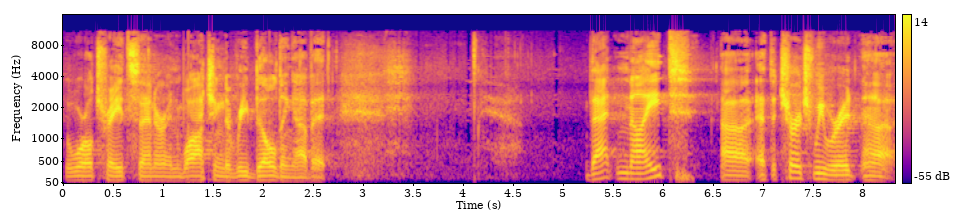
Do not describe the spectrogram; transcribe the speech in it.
the World Trade Center and watching the rebuilding of it. That night uh, at the church we were uh,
